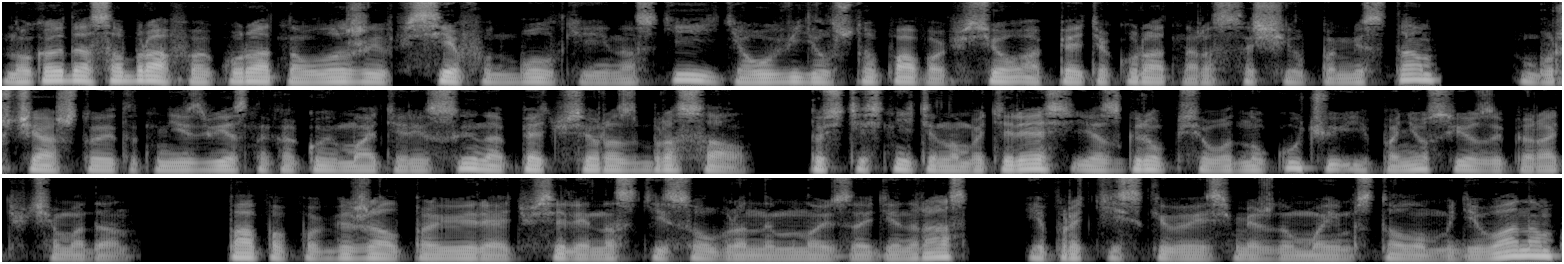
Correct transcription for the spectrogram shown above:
Но когда, собрав и аккуратно уложив все футболки и носки, я увидел, что папа все опять аккуратно растащил по местам, бурча, что этот неизвестно какой матери сын опять все разбросал, то стеснительно матерясь, я сгреб все в одну кучу и понес ее запирать в чемодан. Папа побежал проверять, все ли носки собраны мной за один раз, и, протискиваясь между моим столом и диваном,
